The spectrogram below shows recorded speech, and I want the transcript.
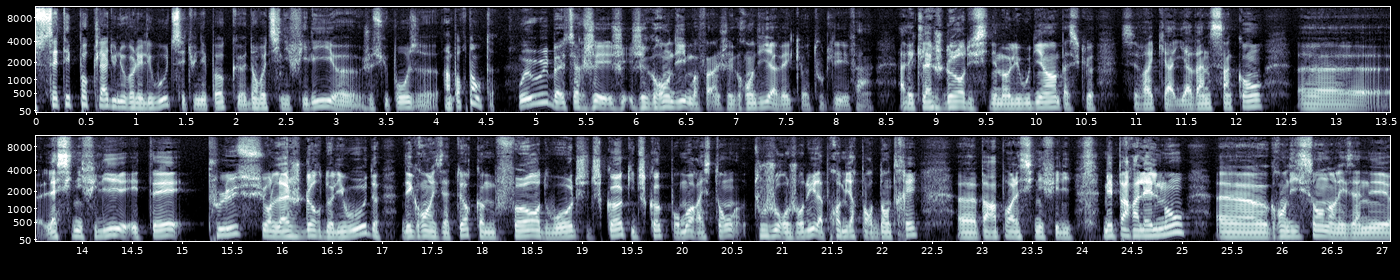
cette époque-là du Nouvel Hollywood, c'est une époque dans votre cinéphilie, je suppose, importante. Oui, oui, bah, c'est-à-dire que j'ai grandi, moi, enfin, j'ai grandi avec toutes les, enfin, avec l'âge d'or du cinéma hollywoodien, parce que c'est vrai qu'il y, a 25 ans, euh, la cinéphilie était plus sur l'âge d'or d'Hollywood, des grands réalisateurs comme Ford, Walsh, Hitchcock. Hitchcock, pour moi, restant toujours aujourd'hui la première porte d'entrée euh, par rapport à la cinéphilie. Mais parallèlement, euh, grandissant dans les années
